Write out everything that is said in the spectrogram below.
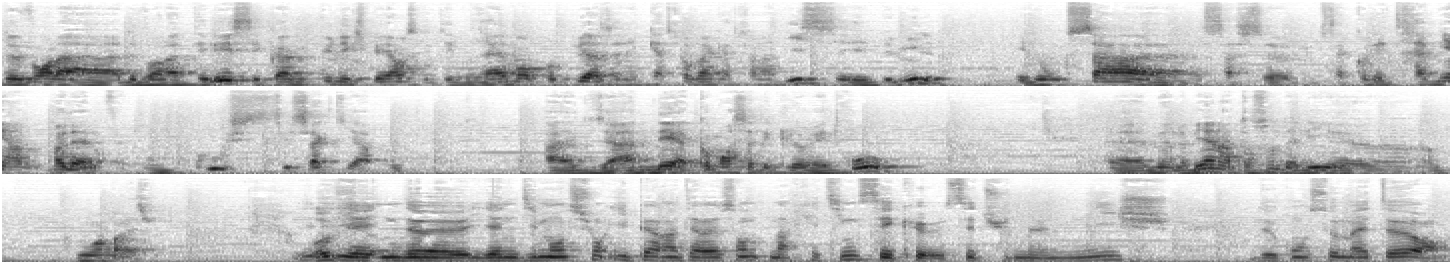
devant la devant la télé, c'est quand même une expérience qui était vraiment populaire dans les années 80, 90 et 2000. Et donc ça, euh, ça, se, ça connaît très bien le modèle. Donc, du coup, c'est ça qui a, a, nous a amené à commencer avec le rétro. Mais on a bien l'intention d'aller un plus loin par la suite. Il y, a une, il y a une dimension hyper intéressante marketing, c'est que c'est une niche de consommateurs,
